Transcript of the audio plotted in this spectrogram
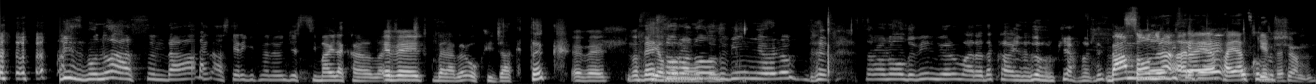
Biz bunu aslında ben askere gitmeden önce Sima'yla kararlaştık. Evet. Beraber okuyacaktık. Evet. Nasıl Ve sonra ne oldu? oldu bilmiyorum. sonra ne oldu bilmiyorum. Arada kaynadı okuyamadık. Ben bunu Sonra lisede araya hayat okumuşum.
